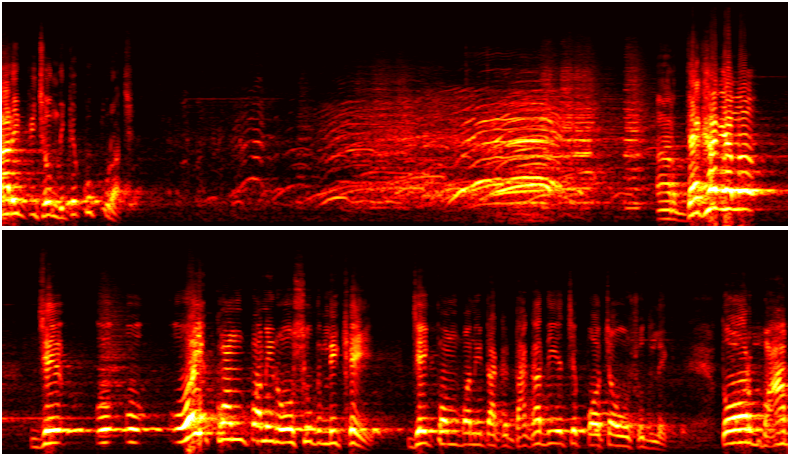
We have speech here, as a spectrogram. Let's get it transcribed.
গাড়ির পিছন দিকে কুকুর আছে। আর দেখা গেল যে ওই কোম্পানির ওষুধ লিখে যে কোম্পানিটাকে টাকা দিয়েছে, পচা ওষুধ লিখে। তো ওর বাপ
